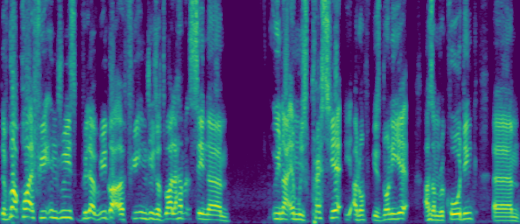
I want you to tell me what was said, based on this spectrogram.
they've got quite a few injuries. Villa, we got a few injuries as well. I haven't seen um, Emery's press yet. I don't think he's done it yet as I'm recording. Um,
